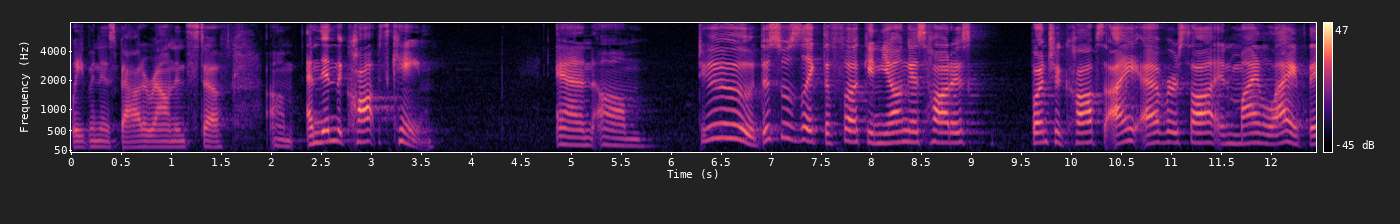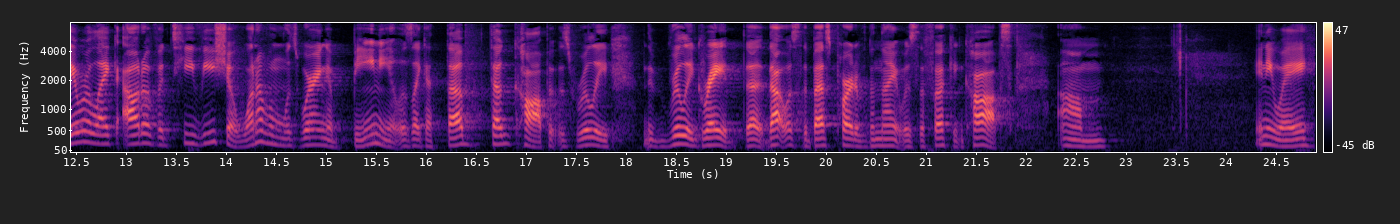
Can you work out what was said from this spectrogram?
waving his bat around and stuff. Um, and then the cops came, and um, Dude, this was like the fucking youngest, hottest bunch of cops I ever saw in my life. They were like out of a TV show. One of them was wearing a beanie. It was like a thug thug cop. It was really really great. That that was the best part of the night was the fucking cops. Um anyway,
